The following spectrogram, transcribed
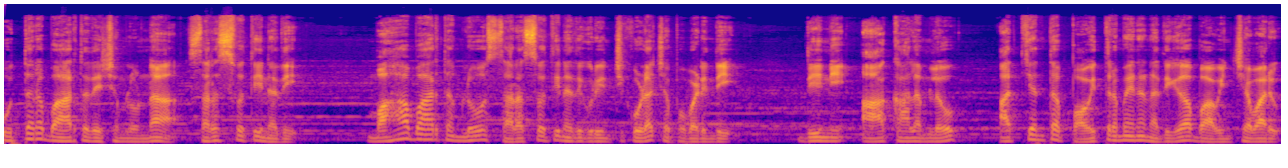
ఉత్తర భారతదేశంలో ఉన్న సరస్వతీ నది. మహాభారతంలో సరస్వతి నది గురించి కూడా చెప్పబడింది. దీన్ని ఆ కాలంలో అత్యంత పవిత్రమైన నదిగా భావించేవారు.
